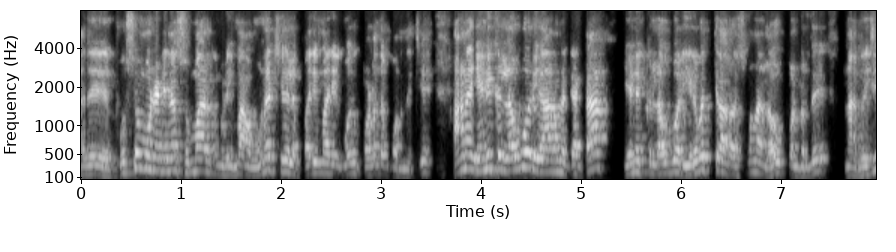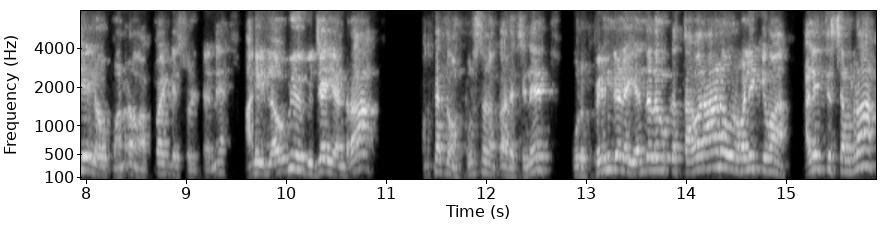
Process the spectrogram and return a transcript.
அது புருஷன் முன்னாடினா சும்மா இருக்க முடியுமா? உணர்ச்சிகளை பரிமாறியும் போது குழந்தை பிறந்துச்சு. ஆனா எனக்கு லவ்வர் யாருன்னு கேட்டா எனக்கு லவ்வர் இருபத்தி ஆறு வருஷமா நான் லவ் பண்றது. நான் விஜய் லவ் பண்றேன் அவங்க அப்பாட்டே சொல்லிட்டேன்னு. ஐ லவ் யூ விஜய் என்றா பக்கத்து புருஷனை உட்காரச்சுன்னு ஒரு பெண்களை எந்த அளவுக்கு தவறான ஒரு வழிக்கு அழைத்து செல்றான்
